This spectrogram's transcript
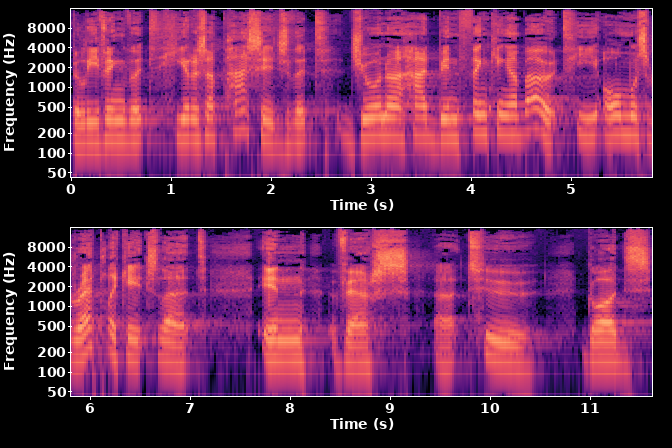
believing that here is a passage that Jonah had been thinking about. He almost replicates that in verse uh, 2. God's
